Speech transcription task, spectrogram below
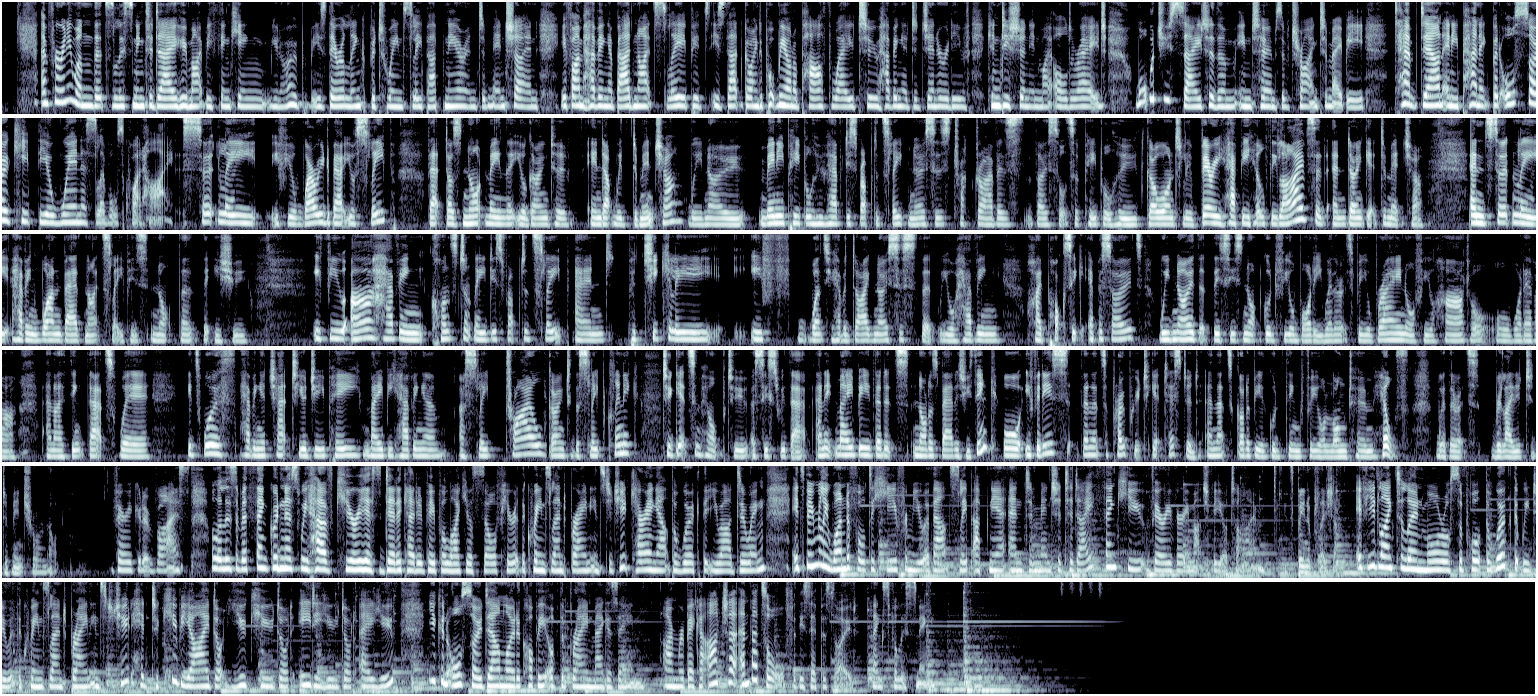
And for anyone that's listening today who might be thinking, you know, is there a link between sleep apnea and dementia? And if I'm having a bad night's sleep, is that going to put me on a pathway to having a degenerative condition in my older age? What would you say to them in terms of trying to maybe tamp down any panic, but also keep the awareness levels quite high? Certainly, if you're worried about your sleep, that does not mean that you're going to end up with dementia. We know many people who have disrupted sleep nurses, truck drivers, those sorts of people who go on to live very happy, healthy lives and, and don't get dementia. And certainly having one bad night's sleep is not the, the issue. If you are having constantly disrupted sleep, and particularly if once you have a diagnosis that you're having hypoxic episodes, we know that this is not good for your body, whether it's for your brain or for your heart or, or whatever. And I think that's where it's worth having a chat to your GP, maybe having a, a sleep trial, going to the sleep clinic to get some help to assist with that. And it may be that it's not as bad as you think, or if it is, then it's appropriate to get tested. And that's got to be a good thing for your long term health, whether it's related to dementia or not. Very good advice. Well, Elizabeth, thank goodness we have curious, dedicated people like yourself here at the Queensland Brain Institute carrying out the work that you are doing. It's been really wonderful to hear from you about sleep apnea and dementia today. Thank you very, very much for your time. It's been a pleasure. If you'd like to learn more or support the work that we do at the Queensland Brain Institute, head to qbi.uq.edu.au. You can also download a copy of the Brain magazine. I'm Rebecca Archer, and that's all for this episode. Thanks for listening.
